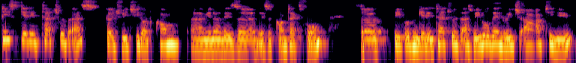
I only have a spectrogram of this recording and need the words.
please get in touch with us, coachvici.com. Um, you know, there's a there's a contact form, so people can get in touch with us. We will then reach out to you,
